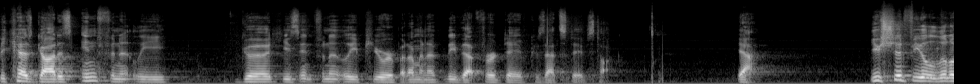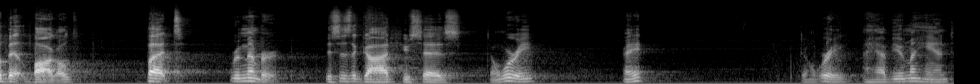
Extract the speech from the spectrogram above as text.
because God is infinitely good, he's infinitely pure, but I'm going to leave that for Dave because that's Dave's talk. Yeah. You should feel a little bit boggled, but remember, this is a God who says, Don't worry, right? Don't worry, I have you in my hand.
